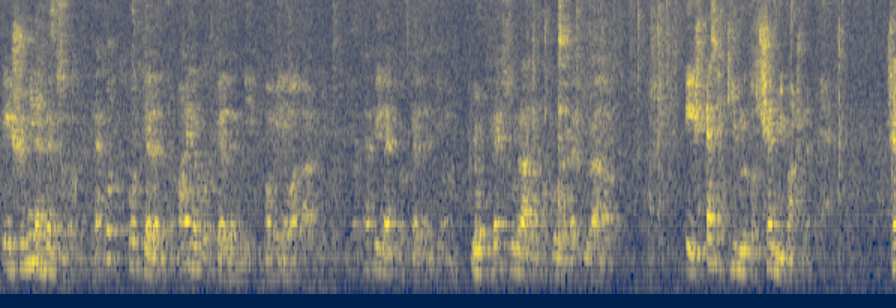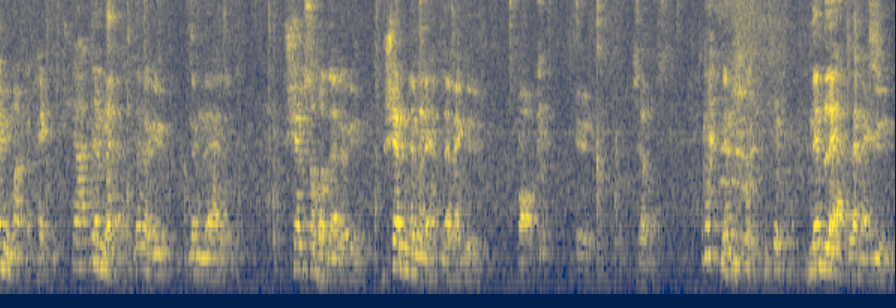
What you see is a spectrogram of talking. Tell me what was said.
És hogy minek nem szabad lenni. Hát ott, ott kell lenni a májnak, ott kell lenni, ami nem ad árnyékot. A epinek, ott kell lenni a jobb flexurának, a flexurának, és ezek kívül ott semmi más nem lehet. Semmi másnak hely nincs. Tehát nem lehet ott levegő, nem lehet ott sem szabad levegő, sem nem lehet levegő a Szevasz. Nem, nem lehet levegő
